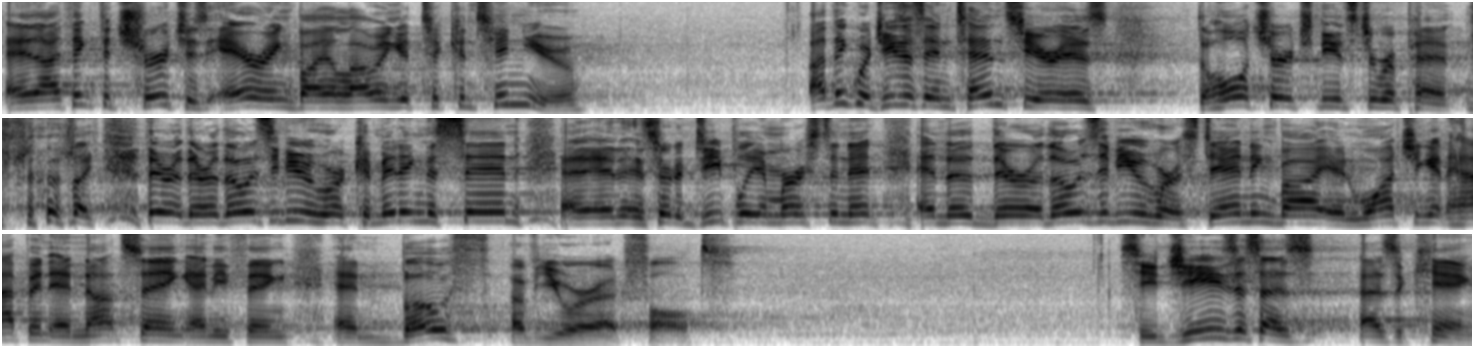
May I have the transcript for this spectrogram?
And I think the church is erring by allowing it to continue. I think what Jesus intends here is the whole church needs to repent. like there, there are those of you who are committing the sin and, and sort of deeply immersed in it, and the, there are those of you who are standing by and watching it happen and not saying anything, and both of you are at fault. See, Jesus as, as a king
